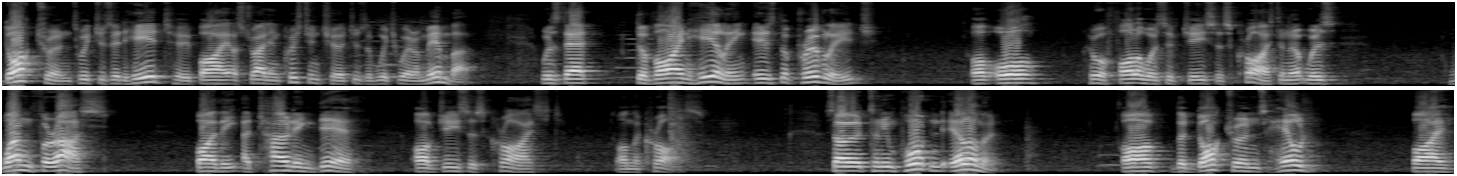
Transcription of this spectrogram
doctrines which is adhered to by Australian Christian churches, of which we're a member, was that divine healing is the privilege of all who are followers of Jesus Christ, and it was won for us by the atoning death of Jesus Christ on the cross. So it's an important element of the doctrines held by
